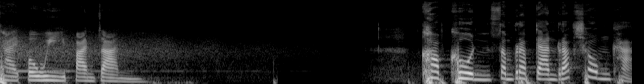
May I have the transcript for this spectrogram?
ชายปวีปานจันทร์ขอบคุณสำหรับการรับชมค่ะ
